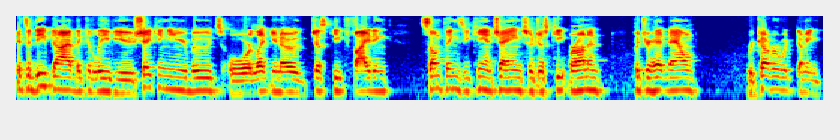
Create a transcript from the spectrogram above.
it's a deep dive that could leave you shaking in your boots or let you know just keep fighting some things you can't change, so just keep running. Put your head down, recover. With, I mean,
